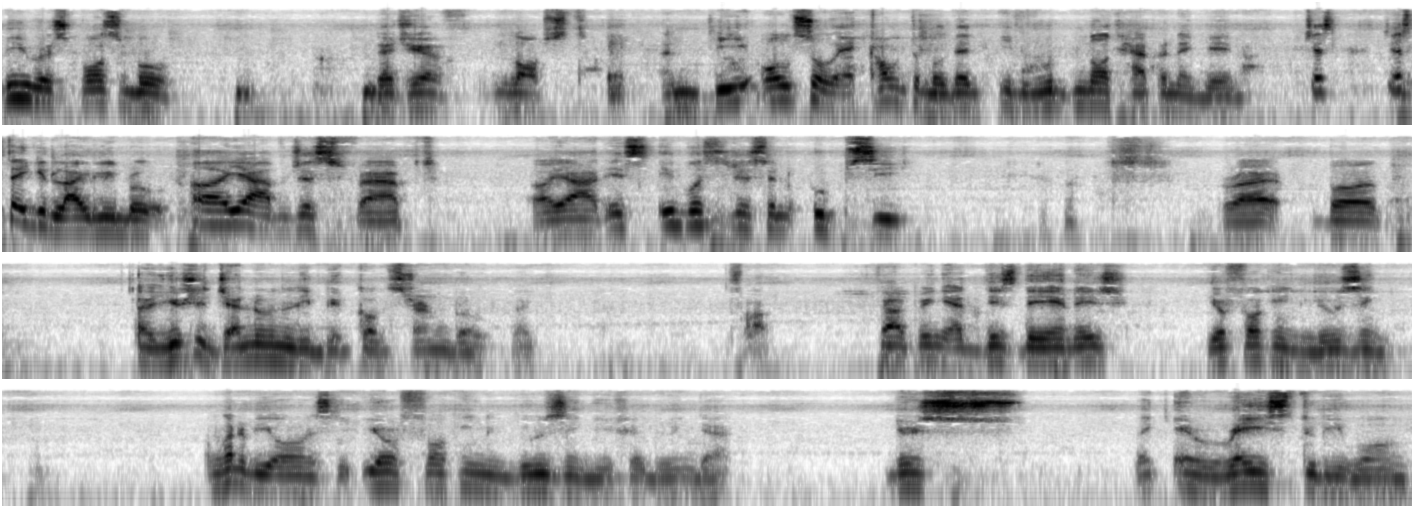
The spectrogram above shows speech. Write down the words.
Be responsible that you have lost. And be also accountable that it would not happen again. Just just take it lightly bro. Uh yeah i'm just fapped uh yeah it's it was just an oopsie right but uh, you should genuinely be concerned bro like fuck fapping at this day and age, you're fucking losing. I'm gonna be honest, you're fucking losing if you're doing that. There's like a race to be won.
